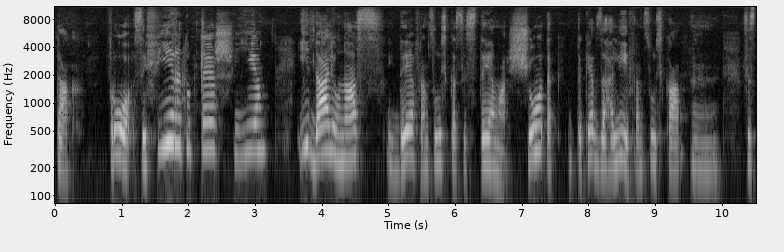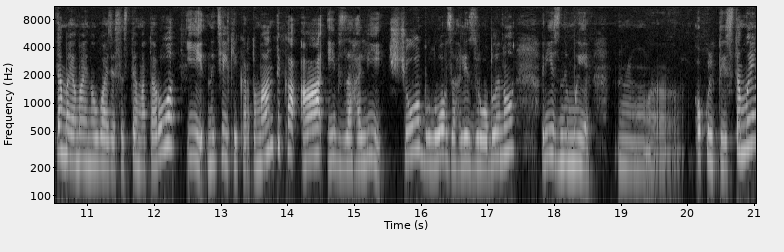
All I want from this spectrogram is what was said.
Так, про сефіри тут теж є. І далі у нас йде французька система. Що так, таке взагалі французька система, я маю на увазі система Таро, і не тільки картомантика, а і взагалі, що було взагалі зроблено різними окультистами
